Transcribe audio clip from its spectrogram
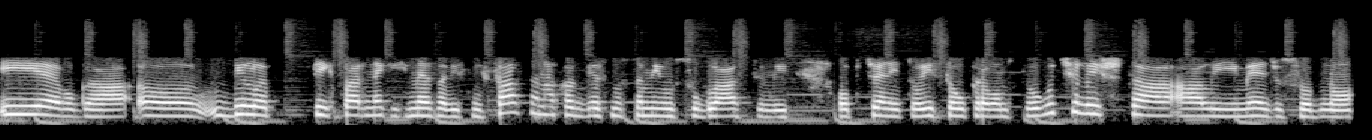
i evo ga, e, bilo je tih par nekih nezavisnih sastanaka gdje smo se mi usuglasili općenito i sa upravom sveučilišta, ali i međusobno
